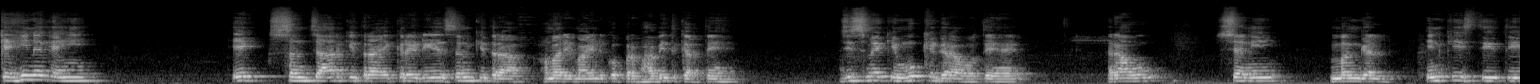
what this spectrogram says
कहीं ना कहीं एक संचार की तरह, एक रेडिएशन की तरह हमारे माइंड को प्रभावित करते हैं, जिसमें कि मुख्य ग्रह होते हैं, राहु, शनि, मंगल, इनकी स्थिति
